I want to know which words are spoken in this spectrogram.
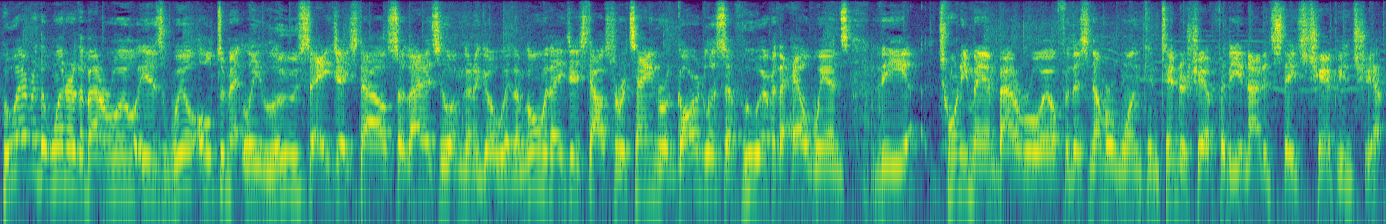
whoever the winner of the Battle Royal is will ultimately lose to AJ Styles so that is who I'm going to go with. I'm going with AJ Styles to retain regardless of whoever the hell wins the 20-man Battle Royal for this number one contendership for the United States Championship.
